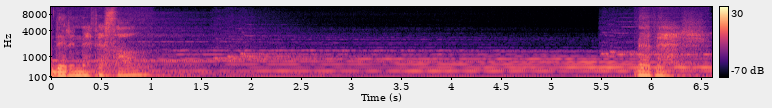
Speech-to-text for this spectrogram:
Derin nefes al. Ve ver.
